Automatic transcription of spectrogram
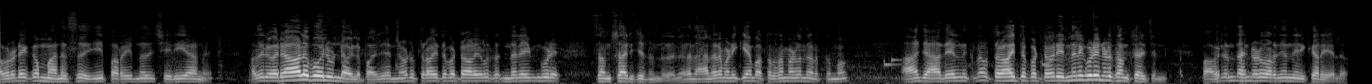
അവരുടെയൊക്കെ മനസ്സ് ഈ പറയുന്നത് ശരിയാണ്. അതിൽ ഒരാൾ പോലും ഉണ്ടാവില്ല. അപ്പോൾ അതിൽ എന്നോട് ഉത്തരവാദിത്തപ്പെട്ട ആളുകൾ ഇന്നലെയും കൂടി സംസാരിച്ചിട്ടുണ്ടല്ലോ ഇന്നലെ നാലര മണിക്ക് ഞാൻ പത്രസമ്മേളനം നടത്തുമ്പോൾ ആ ജാഥയിൽ നിൽക്കുന്ന ഉത്തരവാദിത്തപ്പെട്ടവർ ഇന്നലെയും കൂടി എന്നോട് സംസാരിച്ചിട്ടുണ്ട്. അപ്പൊ അവരെന്താ എന്നോട് പറഞ്ഞെന്ന് എനിക്കറിയാലോ.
